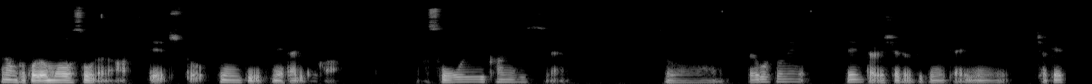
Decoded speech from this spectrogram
なんかこれおもろそうだなって、ちょっと雰囲気で決めたりとか、そういう感じですね。その、それこそね、レンタルしてた時みたいに、ジャケッ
